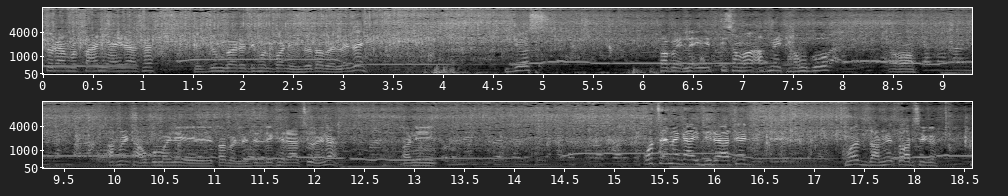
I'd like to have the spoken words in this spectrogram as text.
कस्तो राम्रो पानी आइरहेछ। जुम गरेर देखाउनु पर्ने हुन्छ तपाईँहरूलाई चाहिँ। जोस् तपाईँहरूलाई यतिसम्म आफ्नै ठाउँको आफ्नै ठाउँको मैले तपाईँहरूलाई चाहिँ देखाइरहेको छु होइन? अनि अचानक आइदिरहेको थियो म झन्डै तर्सेको। म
